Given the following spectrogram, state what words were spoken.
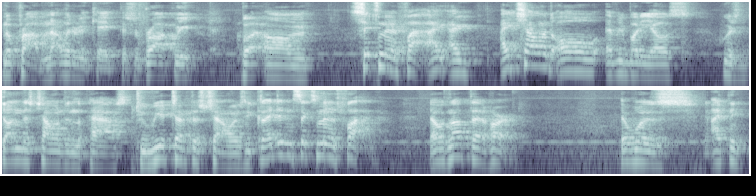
No problem. Not literally cake. This is broccoli. But um six minute flat. I I, I challenge all everybody else who has done this challenge in the past to reattempt this challenge because I did in six minutes flat. That was not that hard. It was I think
